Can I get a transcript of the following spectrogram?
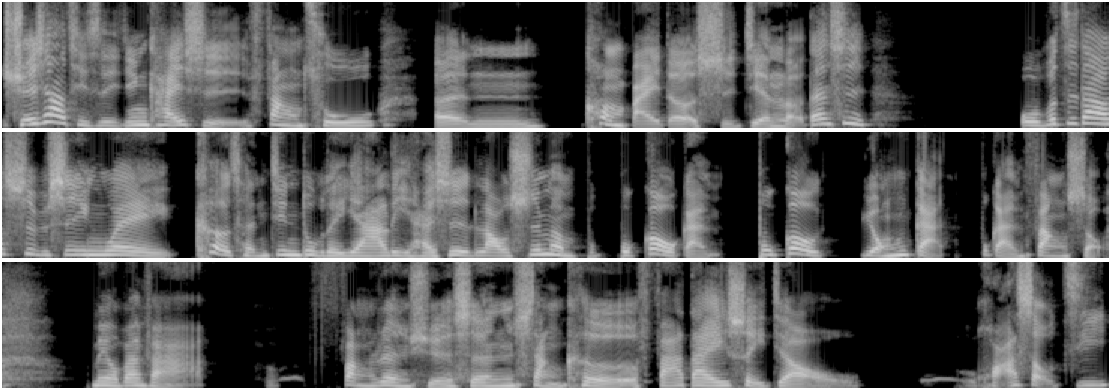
学校其实已经开始放出嗯空白的时间了，但是我不知道是不是因为课程进度的压力，还是老师们不不够敢、不够勇敢、不敢放手，没有办法放任学生上课发呆睡觉。滑手机，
